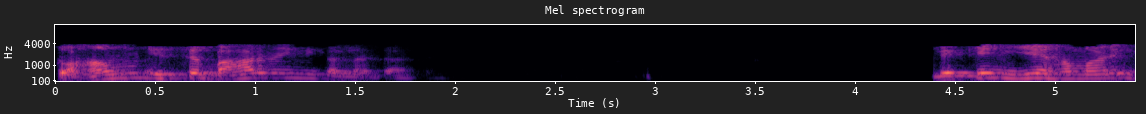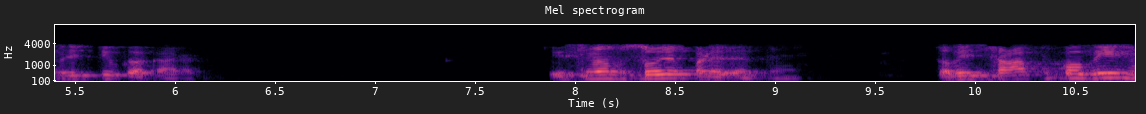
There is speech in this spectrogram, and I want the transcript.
तो हम इससे बाहर नहीं निकलना चाहते। लेकिन ये हमारी मृत्यु का कारण है। इसमें हम सोए पड़े रहते हैं। तो अभी सांप को भी,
